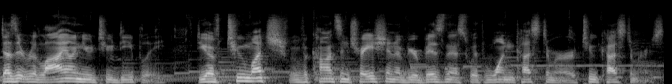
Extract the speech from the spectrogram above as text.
Does it rely on you too deeply? Do you have too much of a concentration of your business with one customer or two customers?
